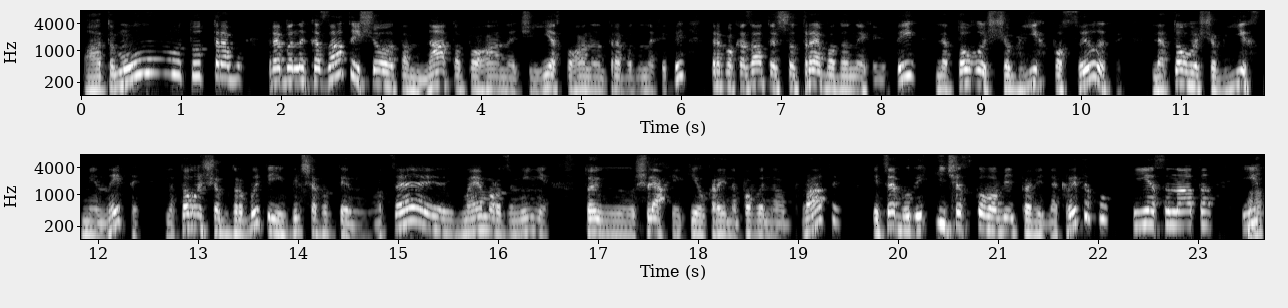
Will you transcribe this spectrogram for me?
А тому тут треба, треба не казати, що там НАТО погано чи ЄС погано, не треба до них йти. Треба казати, що треба до них йти для того, щоб їх посилити, для того, щоб їх змінити, для того, щоб зробити їх більш ефективними. Оце в моєму розумінні той е, шлях, який Україна повинна обрати, і це буде і часткова відповідь на критику ЄС і НАТО, і Ага.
